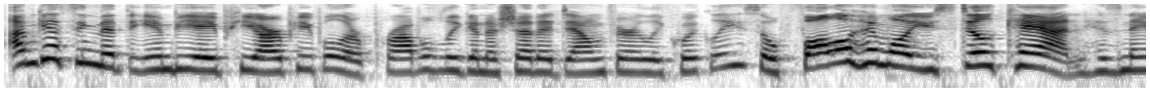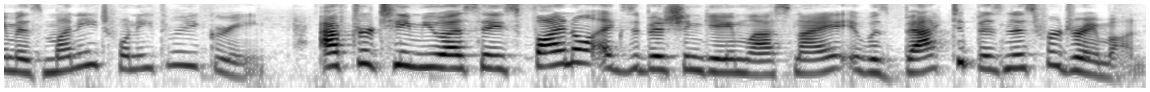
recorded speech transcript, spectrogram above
I'm guessing that the NBA PR people are probably going to shut it down fairly quickly, so follow him while you still can. His name is Money23 Green. After Team USA's final exhibition game last night, it was back to business for Draymond,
